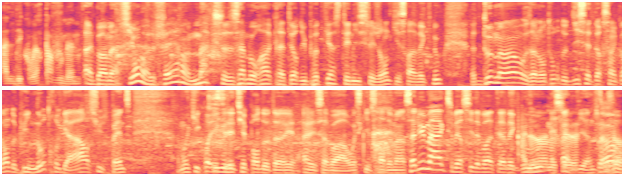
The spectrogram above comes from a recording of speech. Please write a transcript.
à le découvrir par vous-même. Eh ben merci, on va le faire. Max Zamora, créateur du podcast Tennis Légende, qui sera avec nous demain aux alentours de 17h50 depuis une autre gare, suspense. Moi qui croyais que vous étiez porte d'Auteuil. Allez savoir où est-ce qu'il sera demain. Salut Max, merci d'avoir été avec À nous. demain, messieurs. À bientôt. Ciao.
